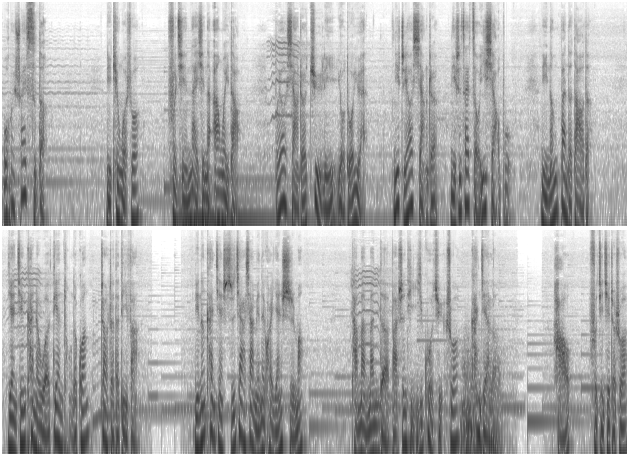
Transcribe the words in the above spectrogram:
我会摔死的。”你听我说，父亲耐心地安慰道。不要想着距离有多远，你只要想着你是在走一小步，你能办得到的。眼睛看着我电筒的光照着的地方，你能看见石架下面那块岩石吗？他慢慢的把身体移过去，说：“看见了。”好，父亲接着说：“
